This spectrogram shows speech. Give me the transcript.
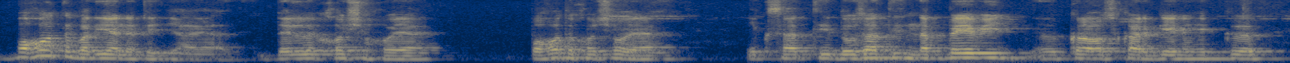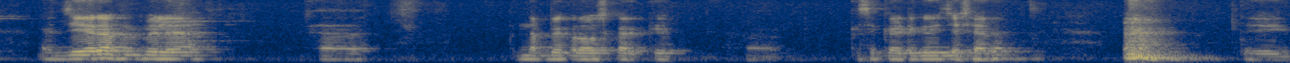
ਬਹੁਤ ਵਧੀਆ ਨਤੀਜਾ ਆਇਆ। ਦਿਲ ਖੁਸ਼ ਹੋਇਆ ਬਹੁਤ ਖੁਸ਼ ਹੋਇਆ। ਇੱਕ ਸਾਥੀ ਦੋ ਸਾਥੀ 90 ਵੀ ਕ੍ਰਾਸ ਕਰ ਗਏ ਨੇ। ਇੱਕ ਜੇਆਰਐਫ ਮਿਲਿਆ ਅਹ, 90 ਕ੍ਰਾਸ ਕਰਕੇ। ਕਿਸੇ ਕੈਟਾਗਰੀ ਚ ਸ਼ਾਇਦ। ਤੇ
